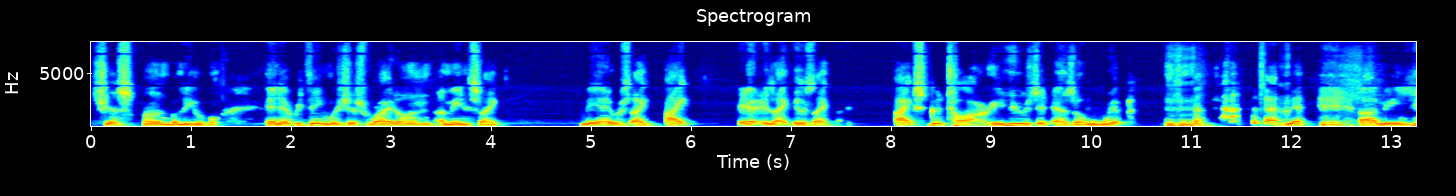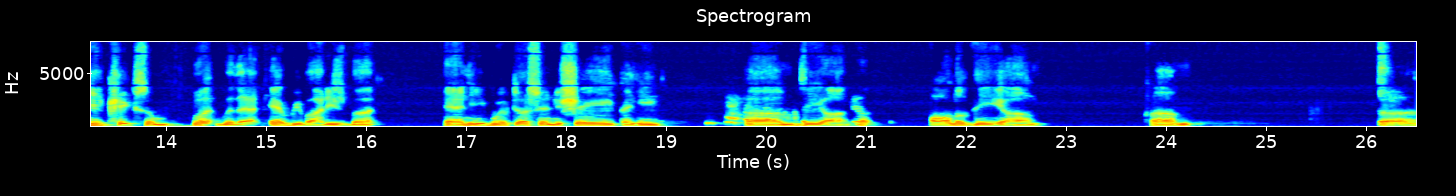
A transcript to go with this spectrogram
just unbelievable. And everything was just right on. I mean, it's like, man, it was like Ike, it, like it was like Ike's guitar. He used it as a whip. mhm. I mean, he kicked some butt with that, everybody's butt, and he whipped us into shape. And he, um, the uh, all of the um, um, uh,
